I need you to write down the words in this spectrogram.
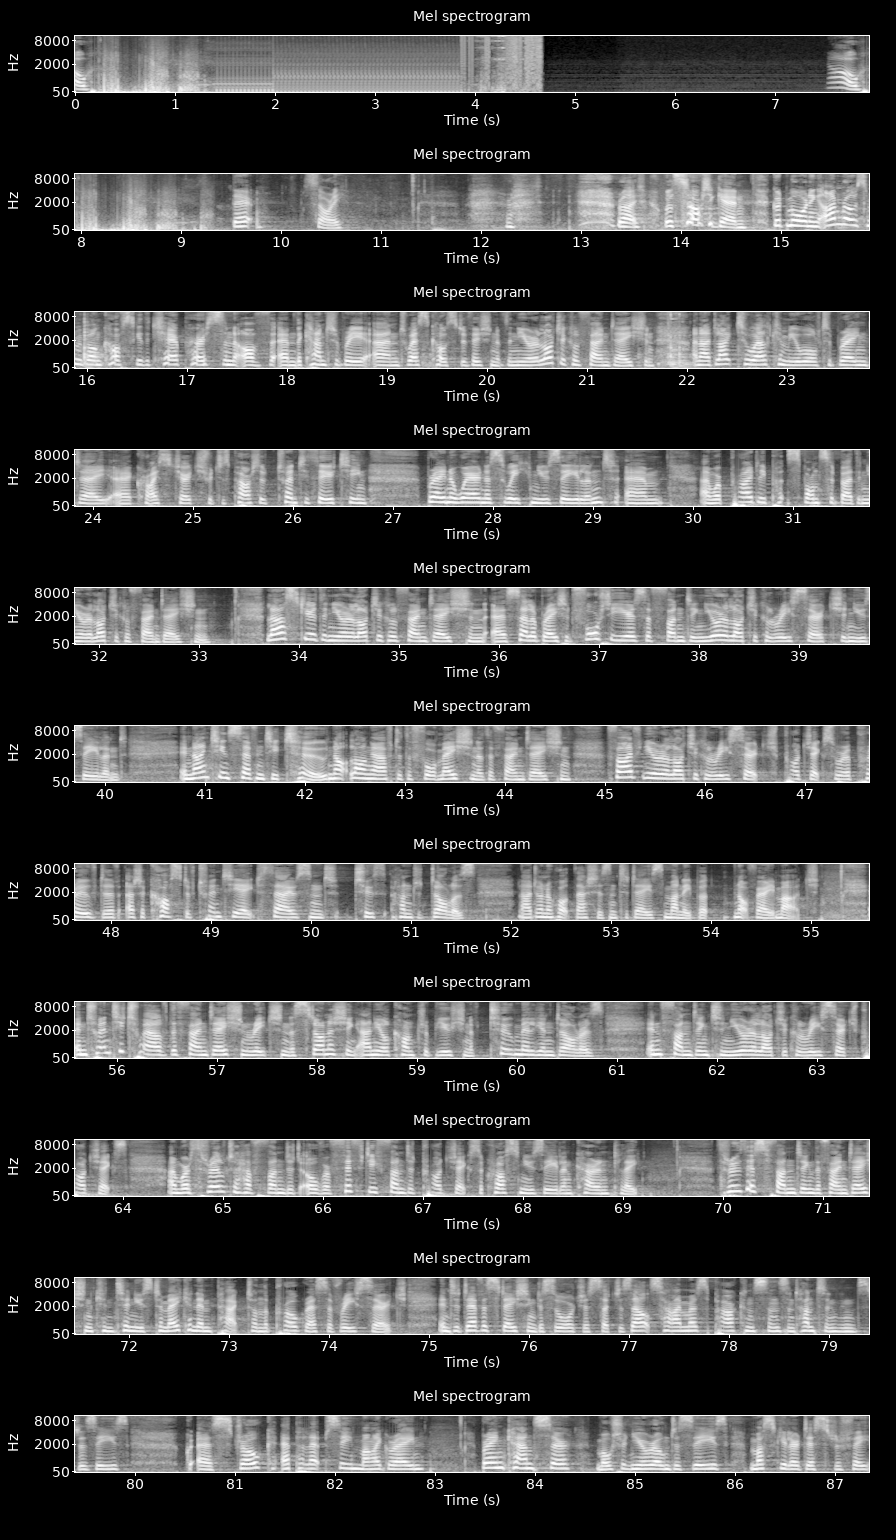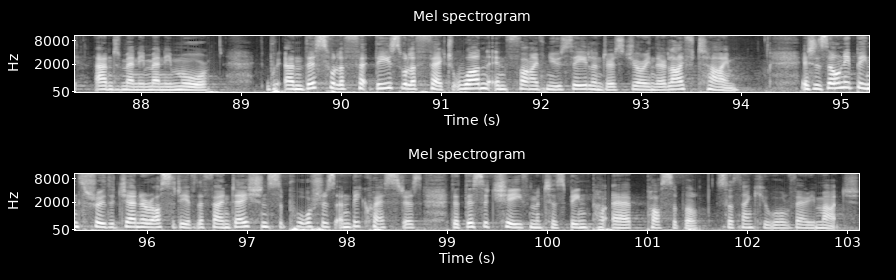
No. No. There. Sorry. Right. Right, we'll start again. Good morning. I'm Rosemary Bonkowski, the chairperson of um, the Canterbury and West Coast Division of the Neurological Foundation, and I'd like to welcome you all to Brain Day uh, Christchurch, which is part of 2013 Brain Awareness Week New Zealand, um, and we're proudly sponsored by the Neurological Foundation. Last year, the Neurological Foundation uh, celebrated 40 years of funding neurological research in New Zealand. In 1972, not long after the formation of the foundation, five neurological research projects were approved at a cost of $28,200. Now, I don't know what that is in today's money, but not very much. In 2012, the foundation reached an astonishing annual contribution of $2 million in funding to neurological research projects, and we're thrilled to have funded over 50 funded projects across New Zealand currently. Through this funding, the Foundation continues to make an impact on the progress of research into devastating disorders such as Alzheimer's, Parkinson's, and Huntington's disease, uh, stroke, epilepsy, migraine, brain cancer, motor neurone disease, muscular dystrophy, and many, many more. And will affect, these will affect one in five New Zealanders during their lifetime. It has only been through the generosity of the Foundation supporters and bequesters that this achievement has been uh, possible. So thank you all very much.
